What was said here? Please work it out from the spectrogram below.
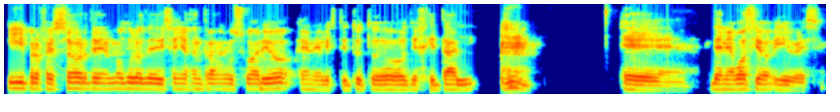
y profesor del módulo de diseño centrado en el usuario en el Instituto Digital eh, de Negocio IBS.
